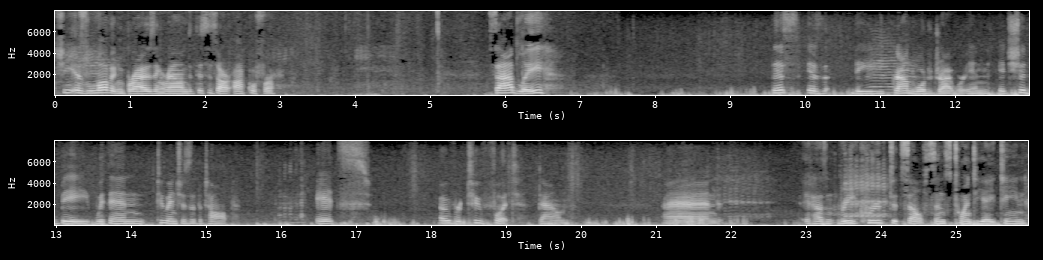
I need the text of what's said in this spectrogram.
She is loving browsing around. This is our aquifer. Sadly, this is the groundwater drought we're in. It should be within two inches of the top. It's over two foot down and it hasn't recouped itself since 2018.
